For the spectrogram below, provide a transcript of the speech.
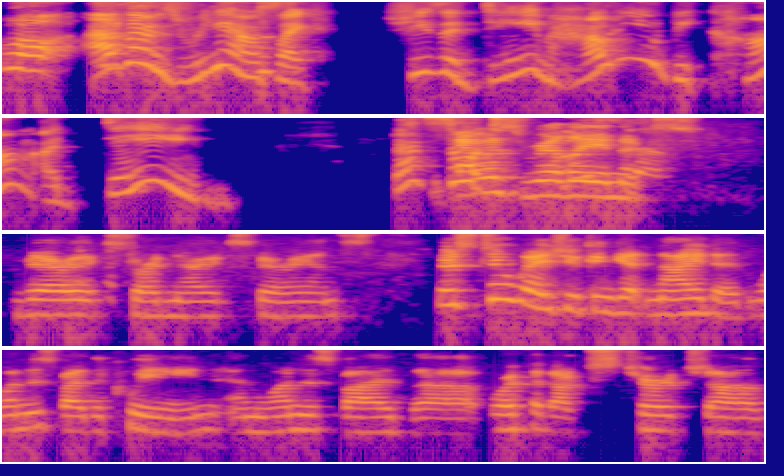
well, as I was reading, I was like, she's a dame. How do you become a dame? That's so That was really an ex- very extraordinary experience. There's two ways you can get knighted. One is by the queen, and one is by the Orthodox Church of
